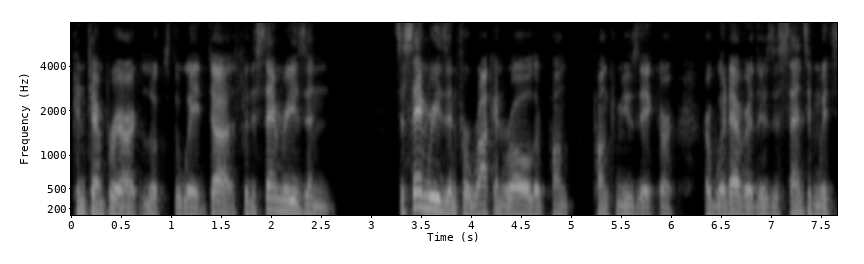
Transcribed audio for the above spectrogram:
contemporary art looks the way it does for the same reason it's the same reason for rock and roll or punk punk music or or whatever. There's a sense in which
